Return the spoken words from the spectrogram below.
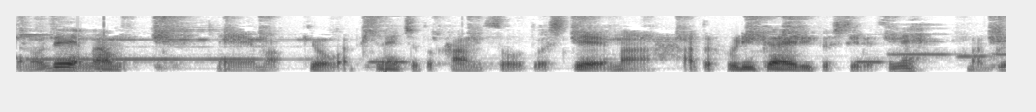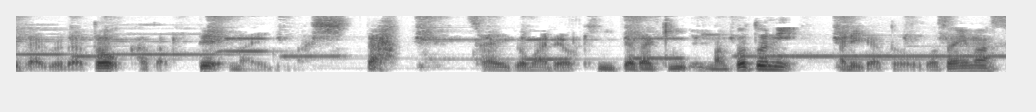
たので、まあ、えー、まあ、今日はですね、ちょっと感想として、まあ、あと振り返りとしてですね、まあ、ぐだぐだと語ってまいりました。最後までお聴きいただき、誠にありがとうございます。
